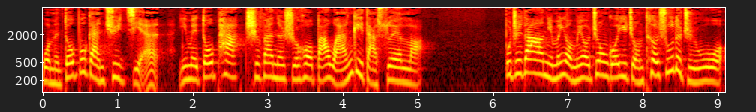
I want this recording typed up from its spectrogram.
我们都不敢去捡，因为都怕吃饭的时候把碗给打碎了。不知道你们有没有种过一种特殊的植物？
